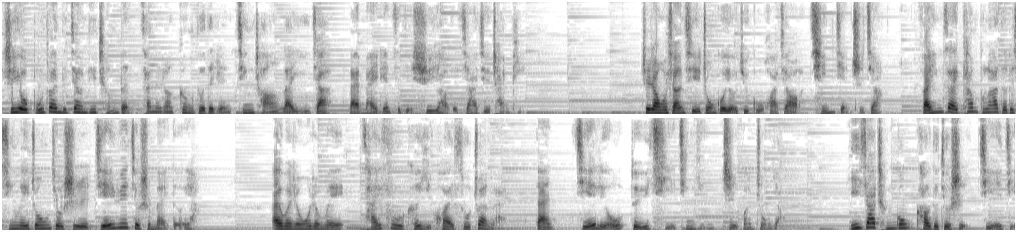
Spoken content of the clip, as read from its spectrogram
只有不断的降低成本，才能让更多的人经常来宜家来买点自己需要的家居产品。这让我想起中国有句古话叫“勤俭持家”，反映在康普拉德的行为中，就是节约就是美德呀。艾文人物认为，财富可以快速赚来。但节流对于企业经营至关重要。宜家成功靠的就是节俭。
